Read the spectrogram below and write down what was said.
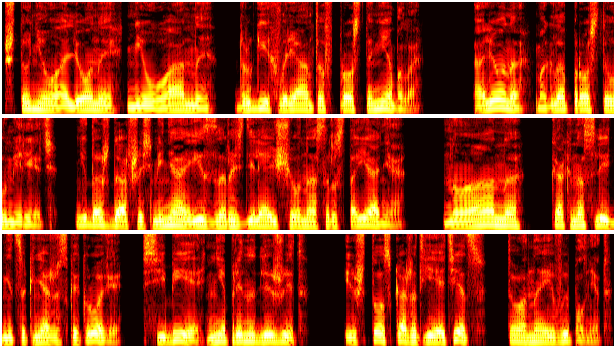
что ни у Алены, ни у Анны других вариантов просто не было. Алена могла просто умереть, не дождавшись меня из-за разделяющего нас расстояния. Но Анна, как наследница княжеской крови, себе не принадлежит. И что скажет ей отец, то она и выполнит.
